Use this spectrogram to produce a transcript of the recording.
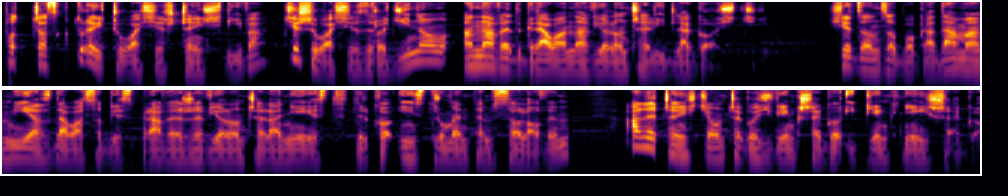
podczas której czuła się szczęśliwa, cieszyła się z rodziną, a nawet grała na wiolonczeli dla gości. Siedząc obok Adama, Mia zdała sobie sprawę, że wiolonczela nie jest tylko instrumentem solowym, ale częścią czegoś większego i piękniejszego.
